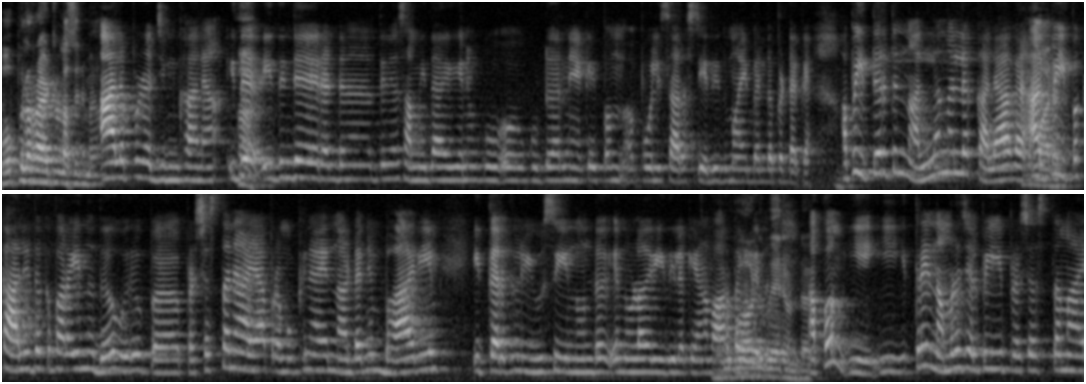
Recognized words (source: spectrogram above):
പോപ്പുലർ ആയിട്ടുള്ള സിനിമ. ആലപ്പുഴ ജിംഖാന. ഇത് ഇതിന്റെ രണ്ടെണ്ണത്തിന് സംവിധായകനും കൂട്ടുകാരനെയൊക്കെ ഇപ്പം പോലീസ് അറസ്റ്റ് ചെയ്ത് ഇതുമായി ബന്ധപ്പെട്ടൊക്കെ. അപ്പൊ ഇത്തരത്തിൽ നല്ല നല്ല കലാകാരൻ അപ്പൊ. ഇപ്പൊ ഖാലിദൊക്കെ പറയുന്നത് ഒരു പ്രശസ്തനായ പ്രമുഖനായ നടനും ഭാര്യയും ഇത്തരത്തിൽ യൂസ് ചെയ്യുന്നുണ്ട് എന്നുള്ള രീതിയിലൊക്കെയാണ് വാർത്തകൾ വരുന്നത്. അപ്പം ഈ ഇത്രയും നമ്മൾ ചിലപ്പോൾ ഈ പ്രശസ്തമായ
